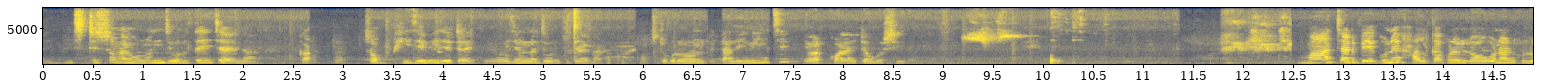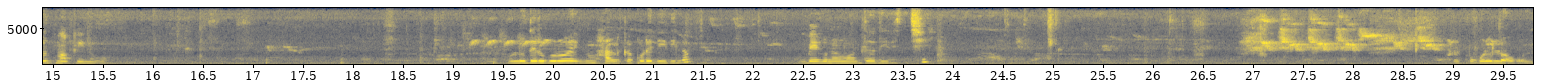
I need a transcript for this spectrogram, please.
এই বৃষ্টির সময় উনুন জ্বলতেই চায় না। সব ভিজে ভিজে টাইপের ওই জন্য জ্বলতে চায় না। খুব কষ্ট করে উনুনটা জ্বালিয়ে নিয়েছি, এবার কড়াইটা বসিয়ে দেবো। মাছ আর বেগুনে হালকা করে লবণ আর হলুদ মাখিয়ে নেব। হলুদের গুঁড়ো একদম হালকা করে দিয়ে দিলাম। বেগুনের মধ্যেও দিয়ে দিচ্ছি। অল্প করে লবণ।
